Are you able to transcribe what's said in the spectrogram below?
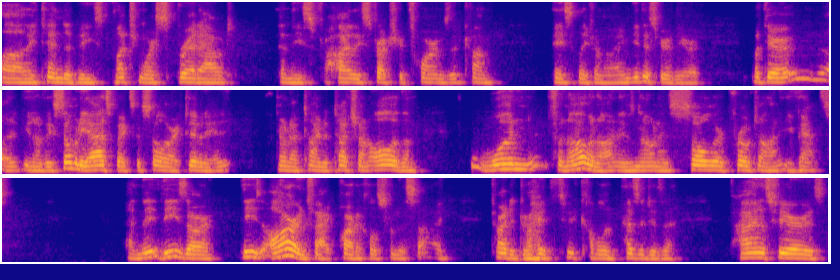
Uh, they tend to be much more spread out than these highly structured forms that come basically from the magnetosphere of the Earth. But there, uh, you know, there's so many aspects of solar activity. I don't have time to touch on all of them. One phenomenon is known as solar proton events. And th- these are, these are in fact particles from the. I tried to drive a couple of messages. Uh, ionosphere is,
